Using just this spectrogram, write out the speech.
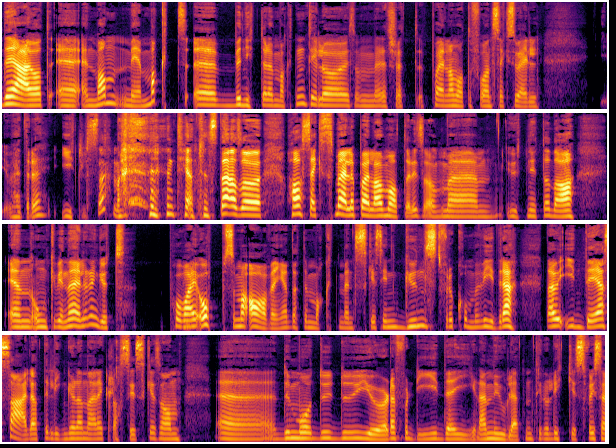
Det er jo at uh, en mann med makt benytter den makten til å liksom, rett og slett på en eller annen måte få en seksuell hva heter det, ytelse? Nei, tjeneste. Altså ha sex med, eller på en eller annen måte liksom utnytte da en ung kvinne eller en gutt på vei opp, som er avhengig av dette maktmennesket sin gunst for å komme videre. Det er jo i det særlig at det ligger den der klassiske sånn uh, du, må, du, du, gjør det fordi det gir deg muligheten til å lykkes, f.eks.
